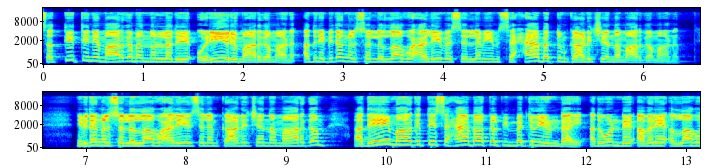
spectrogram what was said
സത്യത്തിന്റെ മാർഗമെന്നുള്ളത് ഒരേയൊരു മാർഗമാണ്. അത് നിബിതങ്ങൾ സല്ലാഹു അലൈ വസല്ലമയും സഹാബത്തും കാണിച്ചു തന്ന മാർഗമാണ്. നിബിതങ്ങൾ സല്ലാഹു അലൈഹി വസ്ലം കാണിച്ചു തന്ന മാർഗം അതേ മാർഗത്തെ സഹാബാക്കൾ പിൻപറ്റുകയുണ്ടായി. അതുകൊണ്ട് അവരെ അള്ളാഹു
